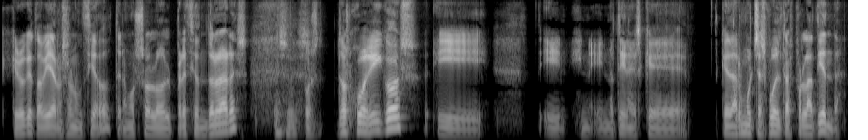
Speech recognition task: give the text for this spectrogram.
que creo que todavía no se ha anunciado, tenemos solo el precio en dólares. Pues dos jueguicos y, y, no tienes que, que dar muchas vueltas por la tienda.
